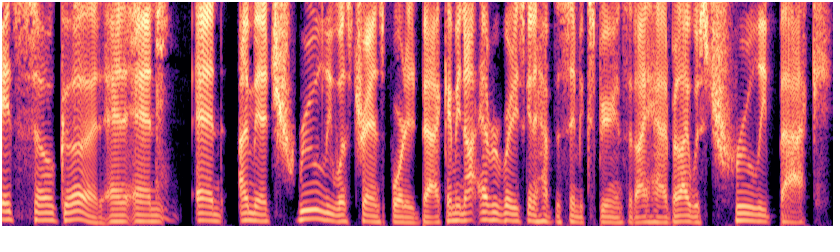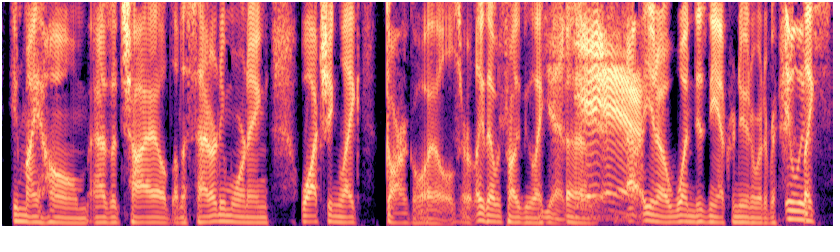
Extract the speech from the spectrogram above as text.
It's so good. And, and, and I mean, I truly was transported back. I mean, not everybody's going to have the same experience that I had, but I was truly back in my home as a child on a Saturday morning watching like Gargoyles or like that would probably be like, Yes. uh, Yeah. uh, you know, one Disney afternoon or whatever. It was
